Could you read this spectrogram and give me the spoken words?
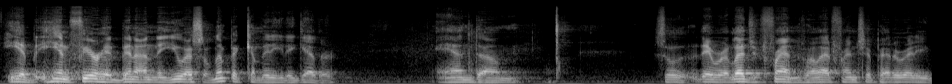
he, had, he and Fehr had been on the U.S. Olympic Committee together, and um, so they were alleged friends. Well, that friendship had already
